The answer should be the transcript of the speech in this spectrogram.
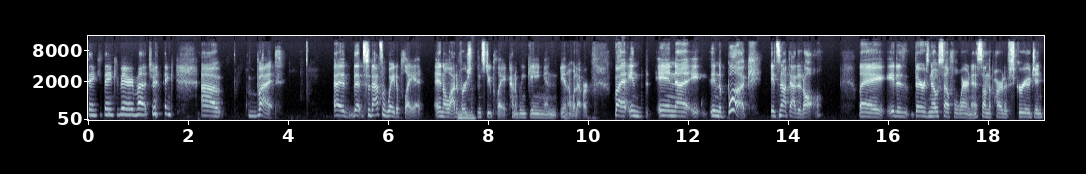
thank you, thank you very much. I think, uh, but uh, that so that's a way to play it, and a lot of Mhm. versions do play it, kind of winking and you know whatever. But in in uh, in the book, it's not that at all. Like it is, there is no self awareness on the part of Scrooge, and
